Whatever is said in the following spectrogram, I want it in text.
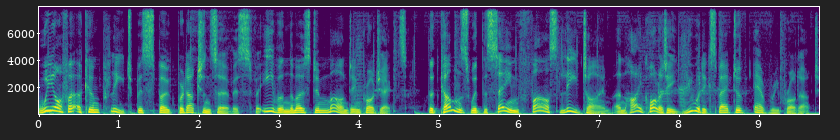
We offer a complete bespoke production service for even the most demanding projects that comes with the same fast lead time and high quality you would expect of every product.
